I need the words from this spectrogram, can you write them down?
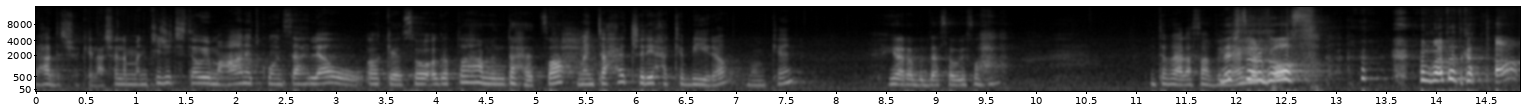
بهذا الشكل عشان لما تيجي تستوي معانا تكون سهلة ومن أوكي سو أقطعها من تحت صح؟ تحت شريحة كبيرة ممكن. يا رب بدي أسوي صح؟ انتبه على أصابعي. ليش ترقص؟ ما تتقطع؟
